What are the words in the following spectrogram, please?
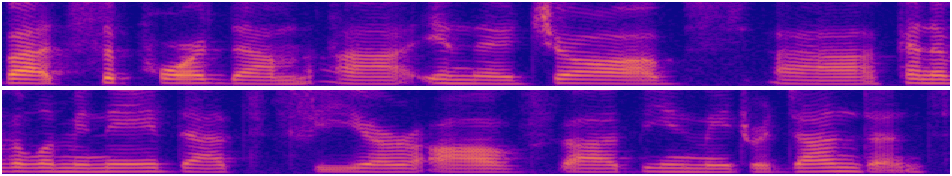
but support them uh, in their jobs, uh, kind of eliminate that fear of being made redundant.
